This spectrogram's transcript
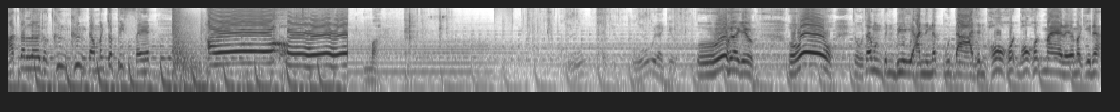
อาจจะเลยกับครึ่งครึ่งแต่มันก็พิเศษ โอ้โหมาโอ้ยตะกิวโอ้ยตะกิว โอ้ถูกถ้ามึงเป็นเบียร์อีกอันหนึ่งนะกูด่าจนพ่อโคตรพ่อโคตรแม่เลยเมื่อกี้เนี่ย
